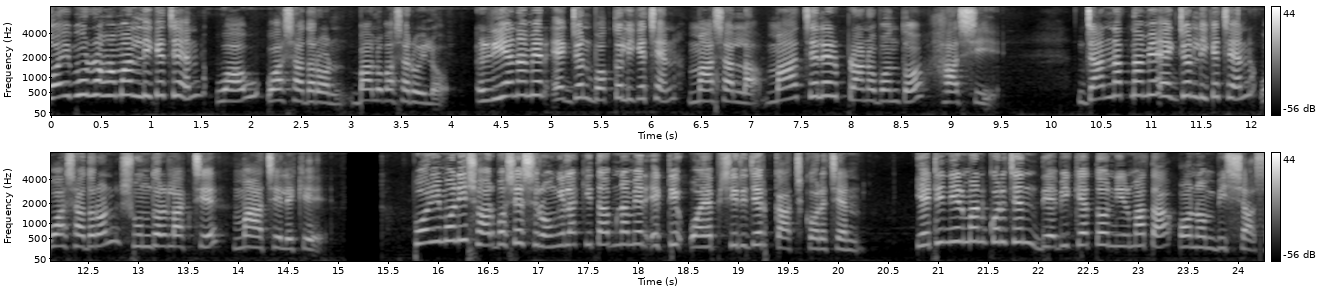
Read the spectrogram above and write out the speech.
তৈবুর রহমান লিখেছেন, ওয়াও, অসাধারণ, ভালোবাসা রইল। রিয়া নামের একজন ভক্ত লিখেছেন মাশাল্লাহ মা ছেলের প্রাণবন্ত হাসি। জান্নাত নামে একজন লিখেছেন, অসাধারণ, সুন্দর লাগছে মা ছেলেকে। পরিমণি সর্বশেষ রঙিলা কিতাব নামের একটি ওয়েব সিরিজের কাজ করেছেন। এটি নির্মাণ করেছেন দেবীকেত নির্মাতা অনম বিশ্বাস।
